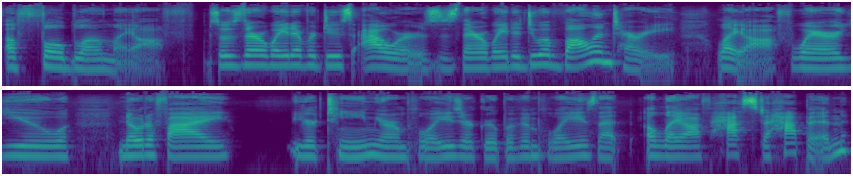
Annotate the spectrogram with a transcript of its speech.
a full blown layoff. So, is there a way to reduce hours? Is there a way to do a voluntary layoff where you notify your team, your employees, your group of employees that a layoff has to happen?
